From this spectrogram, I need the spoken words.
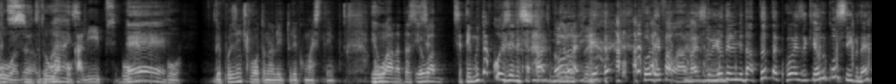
boa, do, do Apocalipse. Boa, é. boa. Depois a gente volta na leitura com mais tempo. Vamos eu, lá, Natasha. Eu, você, você tem muita coisa aí nesses quatro minutos. Adoraria poder falar, mas o Wilder me dá tanta coisa que eu não consigo, né?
